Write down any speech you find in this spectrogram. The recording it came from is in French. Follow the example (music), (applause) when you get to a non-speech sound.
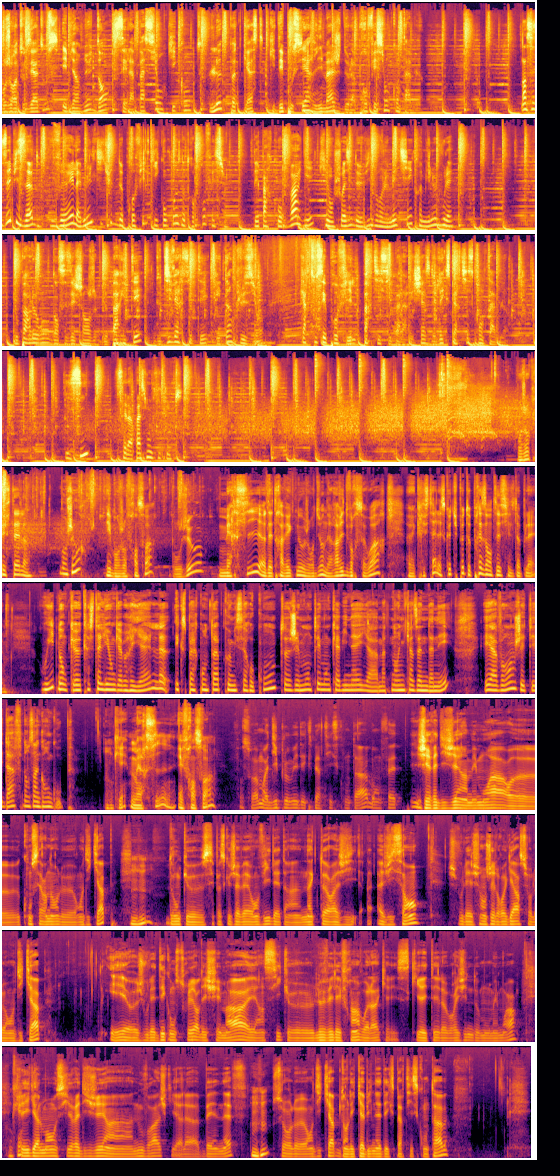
Bonjour à toutes et à tous et bienvenue dans C'est la passion qui compte, le podcast qui dépoussière l'image de la profession comptable. Dans ces épisodes, vous verrez la multitude de profils qui composent notre profession. Des parcours variés qui ont choisi de vivre le métier comme ils le voulaient. Nous parlerons dans ces échanges de parité, de diversité et d'inclusion, car tous ces profils participent à la richesse de l'expertise comptable. Ici, c'est la passion qui compte. Bonjour Christelle. Bonjour. Et bonjour François. Bonjour. Merci d'être avec nous aujourd'hui. On est ravis de vous recevoir. Euh, Christelle, est-ce que tu peux te présenter s'il te plaît? Oui, donc euh, Christelle Lyon-Gabriel, expert comptable, commissaire aux comptes. J'ai monté mon cabinet il y a maintenant une quinzaine d'années. Et avant, j'étais DAF dans un grand groupe. Ok, merci. Et François? François, moi diplômé d'expertise comptable, en fait, j'ai rédigé un mémoire euh, concernant le handicap. Mhm. Donc euh, c'est parce que j'avais envie d'être un acteur agi- agissant. Je voulais changer le regard sur le handicap et euh, je voulais déconstruire les schémas et ainsi que lever les freins. Voilà, qui est- ce qui a été l'origine de mon mémoire. J'ai également aussi rédigé un ouvrage qui est à la BNF Mhm. sur le handicap dans les cabinets d'expertise comptable.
